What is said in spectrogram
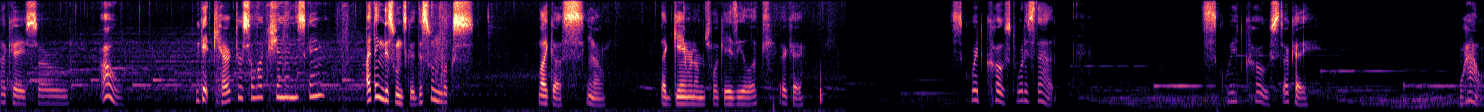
Okay, so... Oh! We get character selection in this game? I think this one's good. This one looks like us, you know. That gamer number 12 KZ look. Okay. Squid Coast, what is that? Squid Coast, okay. Wow.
